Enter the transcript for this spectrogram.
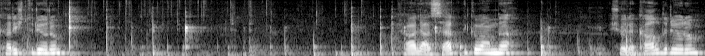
Karıştırıyorum. Hala sert bir kıvamda. Şöyle kaldırıyorum.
